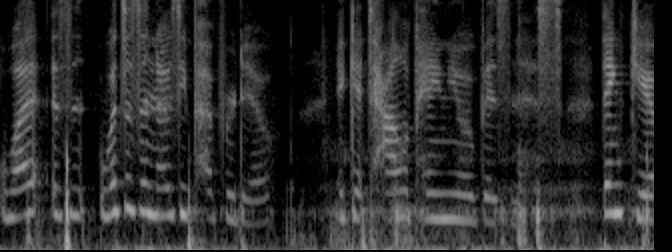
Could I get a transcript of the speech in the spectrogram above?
what is what does a nosy pepper do? It gets jalapeno business. Thank you.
